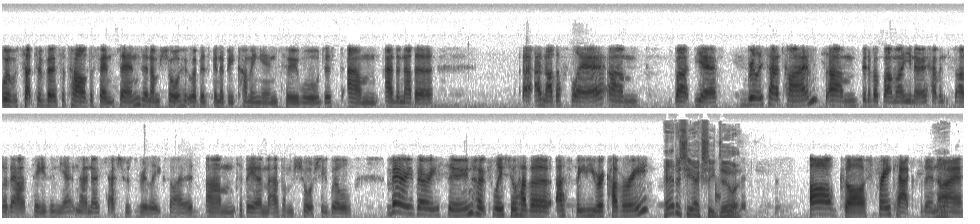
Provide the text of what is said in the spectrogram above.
well, such a versatile defence end, and I'm sure whoever's going to be coming in too will just um, add another another flair. Um, but yeah, really sad times. Um, bit of a bummer, you know, haven't started our season yet, and I know Sash was really excited um, to be a Mav. I'm sure she will very, very soon. Hopefully, she'll have a, a speedy recovery. How does she actually do it? Oh gosh, freak accident. Yeah. I,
